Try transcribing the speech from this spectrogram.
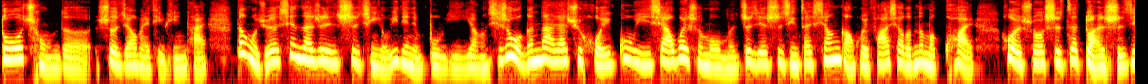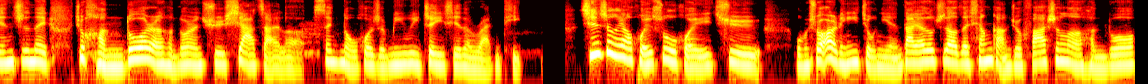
多重的社交媒体平台。但我觉得现在这件事情有一点点不一样。其实我跟大家去回顾一下，为什么我们这件事情在香港会发酵的那么快，或者说是在短时间之内，就很多人很多人去下载了 Signal 或者 MeWe 这一些的软体。其实这个要回溯回去，我们说二零一九年，大家都知道，在香港就发生了很多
